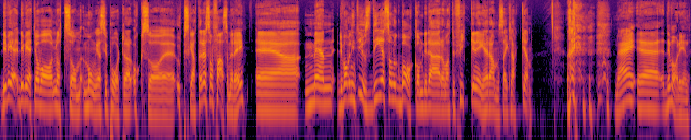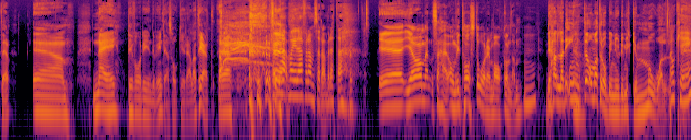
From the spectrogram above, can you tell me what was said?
det vet, det vet jag var något som många supportrar också eh, uppskattade som fasen med dig. Eh, men det var väl inte just det som låg bakom det där om att du fick en egen ramsa i klacken? Nej, eh, det var det ju inte. Eh, nej, det var det. Det var inte ens hockeyrelaterat. Eh, Vad är det här- Vad är det här för ramsa då? Berätta. eh, ja, men så här, om vi tar storyn bakom dem. Det handlade inte om att Robin gjorde mycket mål. Okej.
